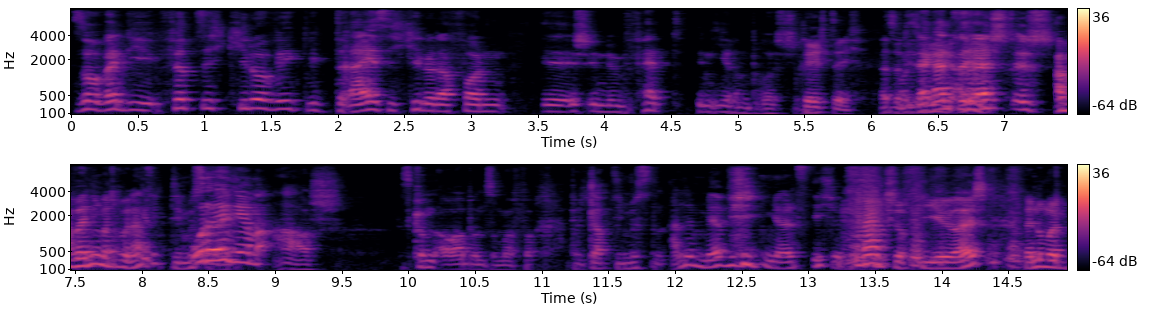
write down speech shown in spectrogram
so wenn die 40 Kilo wiegt, wiegt 30 Kilo davon äh, ist in dem Fett in ihren Brüsten. Richtig. Also Und der ganze Rest ist. Aber wenn jemand drüber nachdenkt, die müssen. Oder in ihrem Arsch. Das kommt auch ab und zu mal vor. Aber ich glaube, die müssten alle mehr wiegen als ich und ich wieg schon viel, weißt du? Wenn du mal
